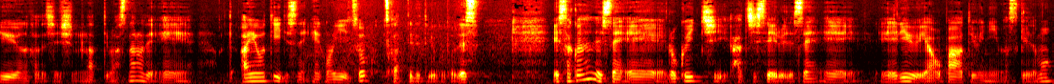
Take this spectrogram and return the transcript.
いうような形になっています。なので、IoT ですね、この技術を使っているということです。え昨年ですね、え618セールですね、えー、リュウやオパーというふうに言いますけれども、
